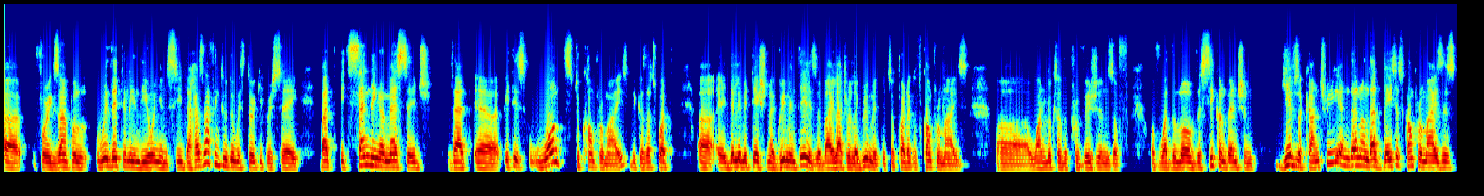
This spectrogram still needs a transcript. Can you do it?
uh, for example, with Italy in the Ionian Sea, that has nothing to do with Turkey per se, but it's sending a message that uh, it is wants to compromise because that's what uh, a delimitation agreement is a bilateral agreement. It's a product of compromise. Uh, one looks at the provisions of, of what the law of the sea convention gives a country, and then on that basis compromises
